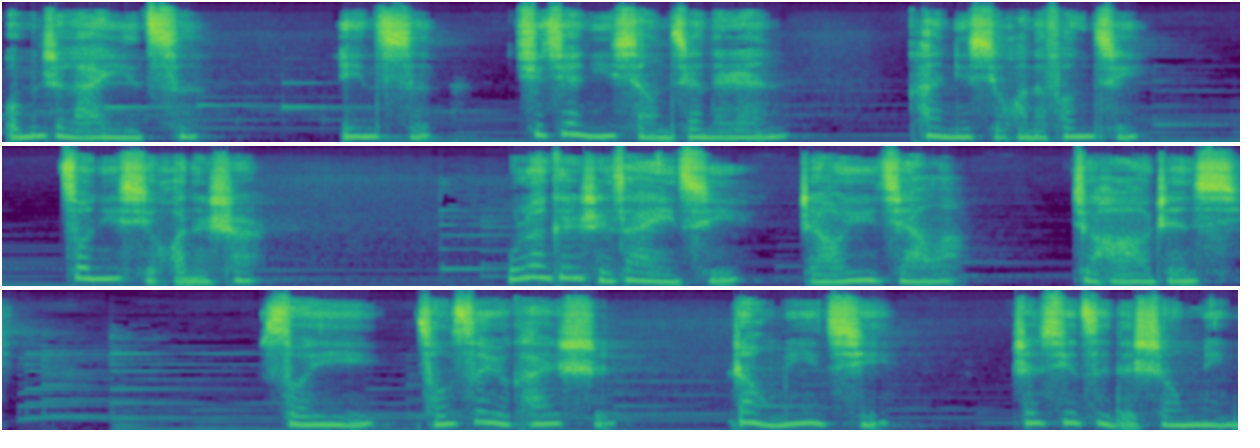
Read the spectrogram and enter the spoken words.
我们只来一次，因此去见你想见的人，看你喜欢的风景，做你喜欢的事儿。无论跟谁在一起，只要遇见了，就好好珍惜。所以，从四月开始，让我们一起。珍惜自己的生命，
